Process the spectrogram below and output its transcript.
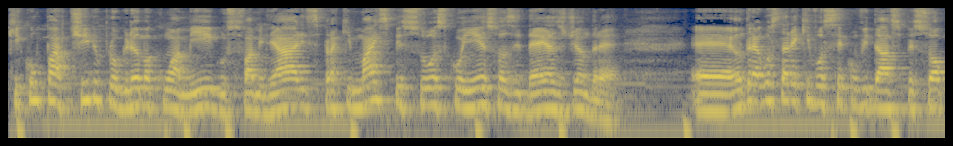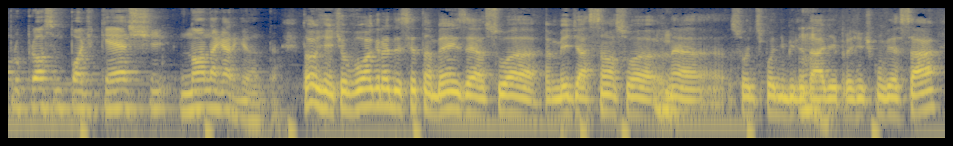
que compartilhe o programa com amigos, familiares, para que mais pessoas conheçam as ideias de André. É, André, gostaria que você convidasse o pessoal para o próximo podcast Nó na Garganta. Então, gente, eu vou agradecer também, Zé, a sua mediação, a sua, uhum. né, a sua disponibilidade uhum. para a gente conversar.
